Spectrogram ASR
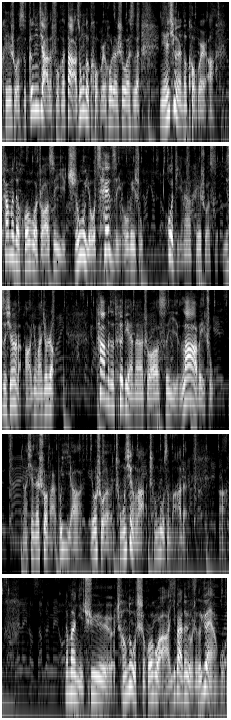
可以说是更加的符合大众的口味，或者说是年轻人的口味啊。他们的火锅主要是以植物油、菜籽油为主，锅底呢可以说是一次性的啊，用完就扔。他们的特点呢，主要是以辣为主啊。现在说法不一啊，有说重庆辣，成都是麻的啊。那么你去成都吃火锅啊，一般都有这个鸳鸯锅，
